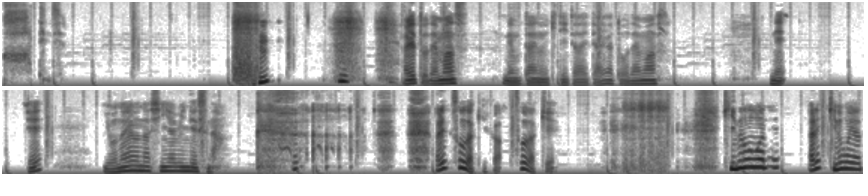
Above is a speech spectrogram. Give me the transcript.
はーってんですよ。ありがとうございます。眠たいのに来ていただいてありがとうございます。ね。え？夜な夜な深夜便ですな。あれ？そうだっけか？そうだっけ？昨日はね、あれ？昨日はやっ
